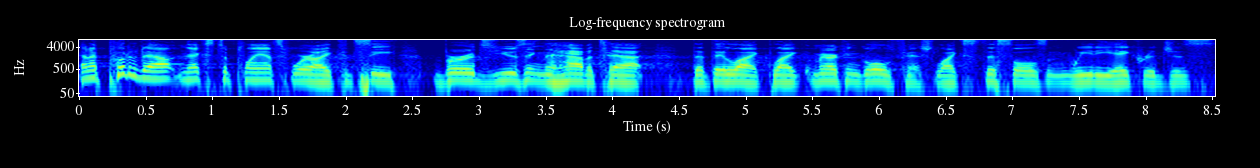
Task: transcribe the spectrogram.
And I put it out next to plants where I could see birds using the habitat that they like, like American goldfinch, like thistles and weedy acreages.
